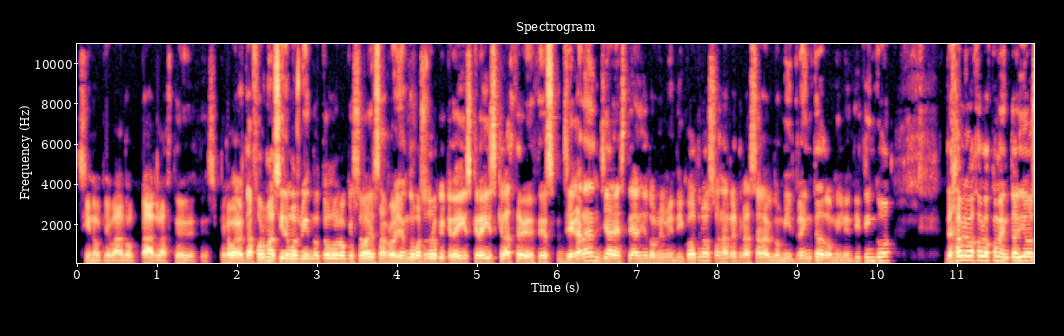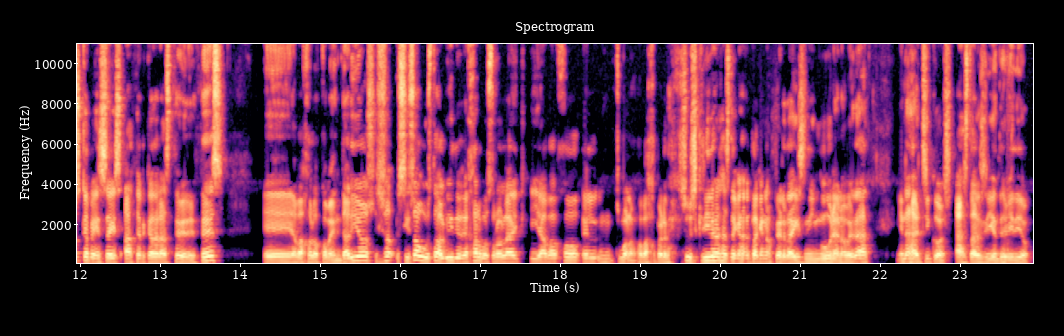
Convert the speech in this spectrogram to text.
sino que va a adoptar las CBDCs. Pero bueno, de todas formas iremos viendo todo lo que se va desarrollando. ¿Vosotros qué creéis? ¿Creéis que las CBDCs llegarán ya este año 2024? ¿Son a retrasar al 2030, 2025? Dejadme abajo en los comentarios qué pensáis acerca de las CBDCs. Eh, abajo en los comentarios. Si, os ha gustado el vídeo, dejad vuestro like y abajo, el, bueno, abajo, perdón, suscribiros a este canal para que no os perdáis ninguna novedad. Y nada, chicos, hasta el siguiente vídeo.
